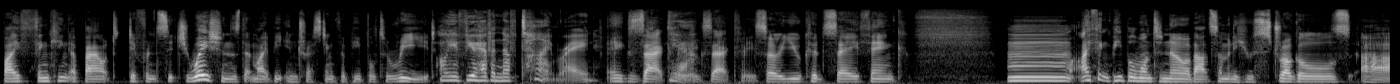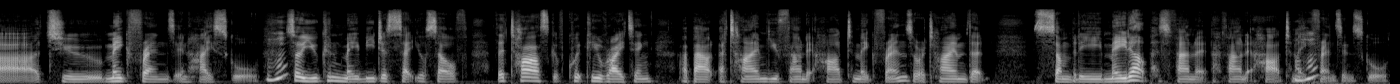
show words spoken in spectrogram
by thinking about different situations that might be interesting for people to read. Oh, if you have enough time, right? Exactly, Yeah. exactly. So you could say, think, mm, I think people want to know about somebody who struggles uh, to make friends in high school. So you can maybe just set yourself the task of quickly writing about a time you found it hard to make friends or a time that somebody made up has found it found it hard to make friends in school.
